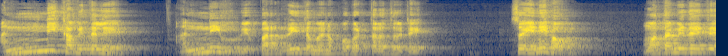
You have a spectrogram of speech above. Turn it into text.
అన్ని కవితలే అన్ని విపరీతమైన పొగడ్తలతోటే. సో ఎనీహౌ మొత్తం మీద అయితే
